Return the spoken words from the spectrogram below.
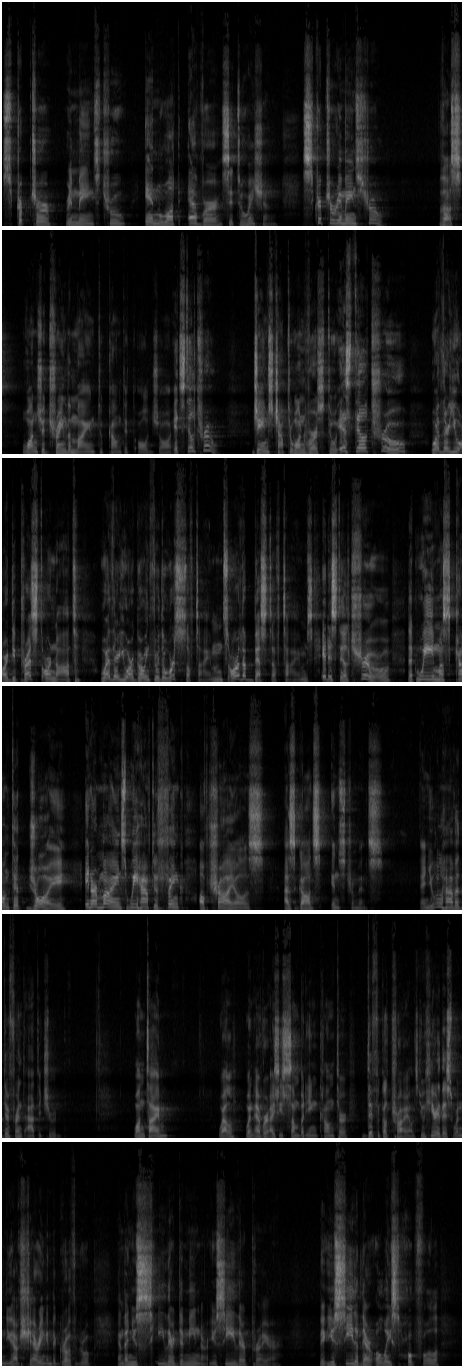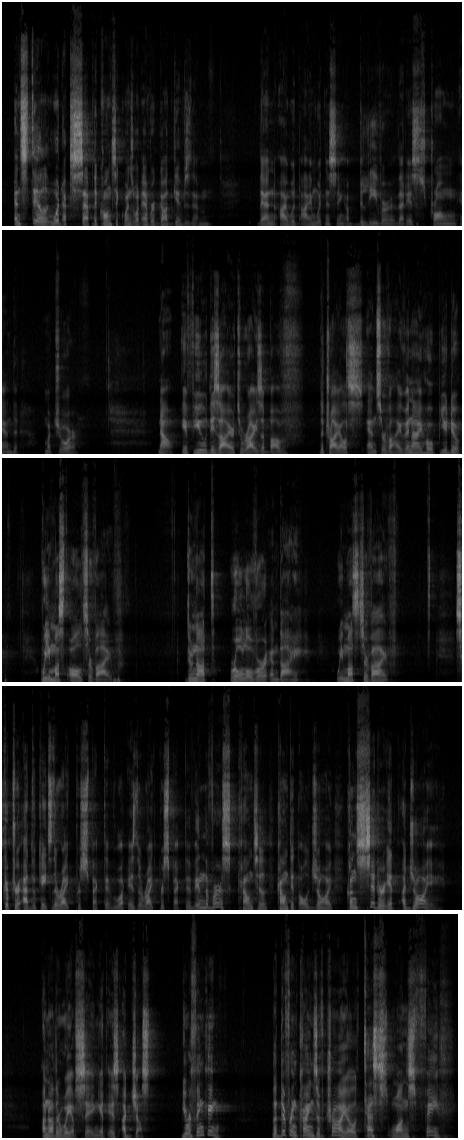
Scripture remains true in whatever situation. Scripture remains true. Thus, one should train the mind to count it all joy. It's still true. James chapter 1 verse 2 is still true whether you are depressed or not, whether you are going through the worst of times or the best of times, it is still true that we must count it joy. In our minds, we have to think of trials as God's instruments. And you will have a different attitude. One time, Well, whenever I see somebody encounter difficult trials, you hear this when you have sharing in the growth group, and then you see their demeanor, you see their prayer, you see that they're always hopeful and still would accept the consequence, whatever God gives them, then I, would, I am witnessing a believer that is strong and mature. Now, if you desire to rise above the trials and survive, and I hope you do, we must all survive. Do not roll over and die. We must survive. Scripture advocates the right perspective. What is the right perspective? In the verse, count, count it all joy. Consider it a joy. Another way of saying it is adjust your thinking. The different kinds of trial tests one's faith.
